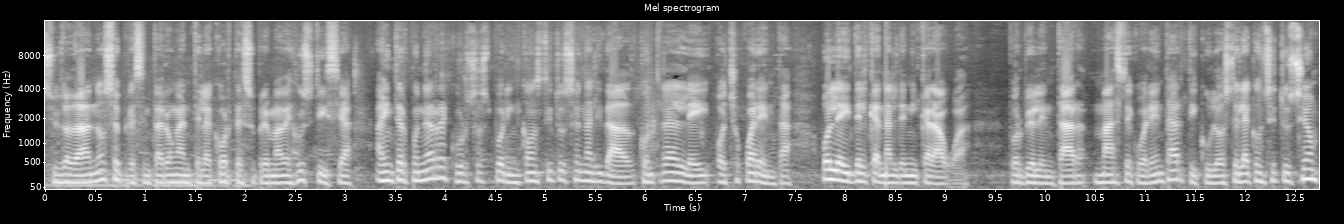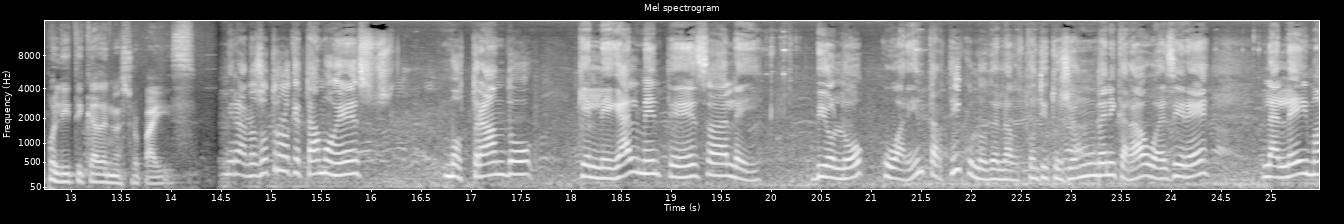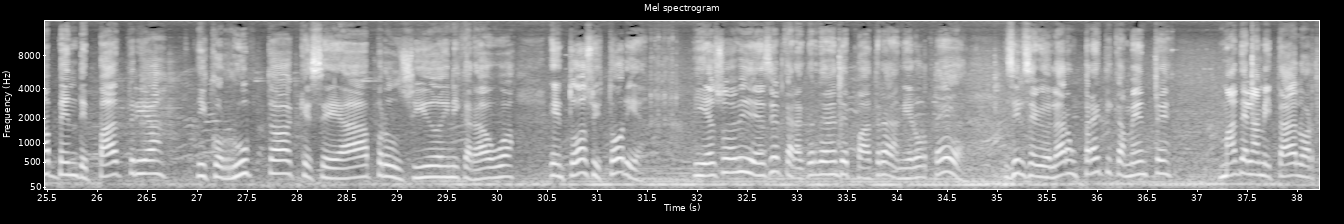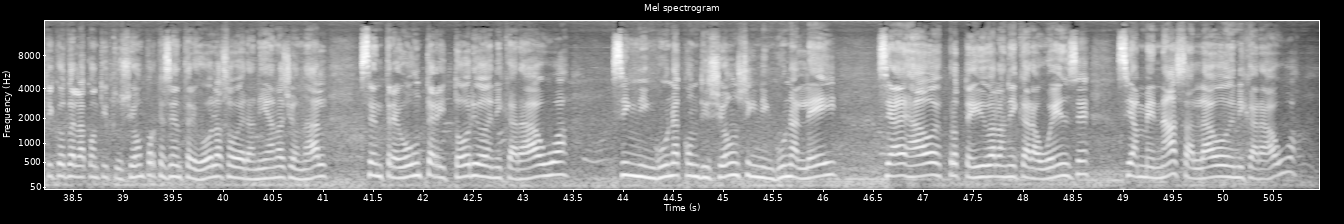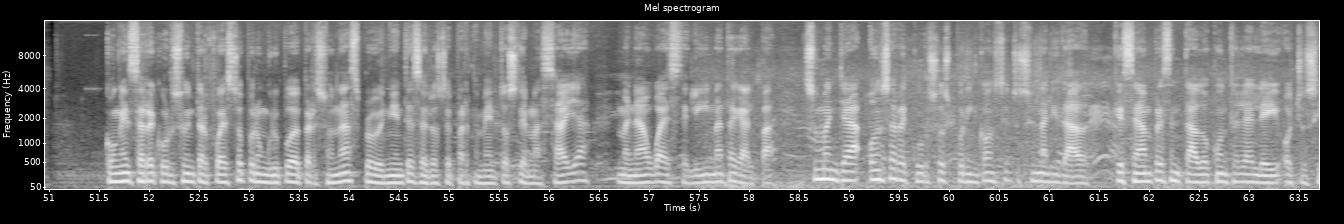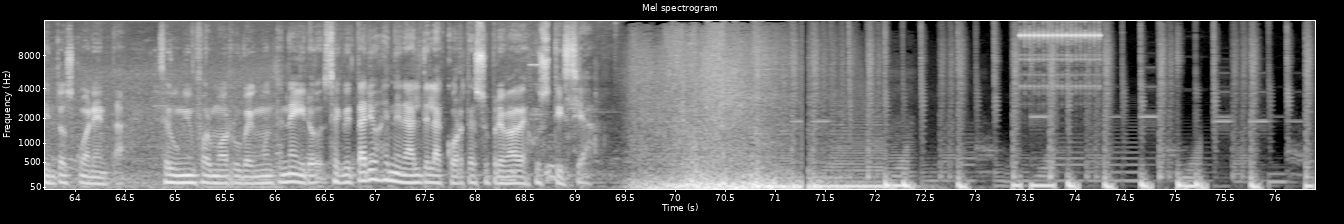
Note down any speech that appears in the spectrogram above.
Ciudadanos se presentaron ante la Corte Suprema de Justicia a interponer recursos por inconstitucionalidad contra la Ley 840 o Ley del Canal de Nicaragua, por violentar más de 40 artículos de la Constitución Política de nuestro país. Mira, nosotros lo que estamos es mostrando que legalmente esa ley violó 40 artículos de la Constitución de Nicaragua, es decir, es la ley más vendepatria y corrupta que se ha producido en Nicaragua en toda su historia. Y eso evidencia el carácter de vendepatria de Daniel Ortega. Es decir, se violaron prácticamente más de la mitad de los artículos de la Constitución porque se entregó la soberanía nacional, se entregó un territorio de Nicaragua sin ninguna condición, sin ninguna ley, se ha dejado desprotegido a los nicaragüenses, se amenaza al lago de Nicaragua. Con este recurso interpuesto por un grupo de personas provenientes de los departamentos de Masaya, Managua, Estelí y Matagalpa, suman ya 11 recursos por inconstitucionalidad que se han presentado contra la Ley 840, según informó Rubén Montenegro, secretario general de la Corte Suprema de Justicia.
